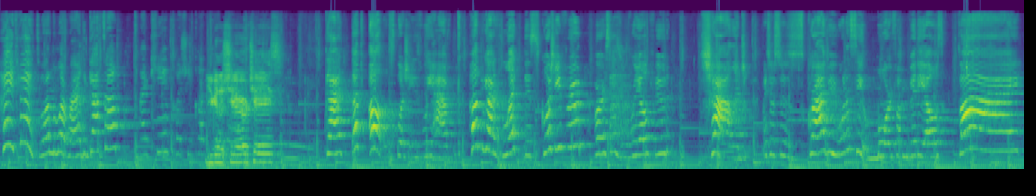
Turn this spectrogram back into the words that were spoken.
Hey, Chase, you want to let Riley got some? I can't cushy cut. You gonna share, Chase? Guys, that's all the squishies we have. Hope you guys like this squishy food versus real food challenge. Make sure to subscribe if you want to see more fun videos. Bye!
